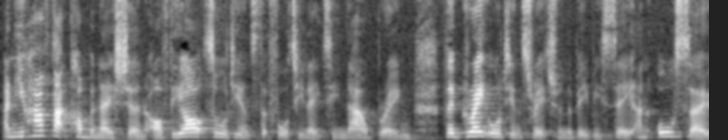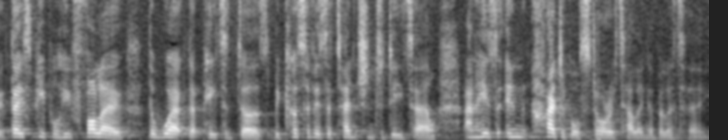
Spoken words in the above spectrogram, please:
And you have that combination of the arts audience that 1418 now bring, the great audience reach from the BBC and also those people who follow the work that Peter does because of his attention to detail and his incredible storytelling ability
